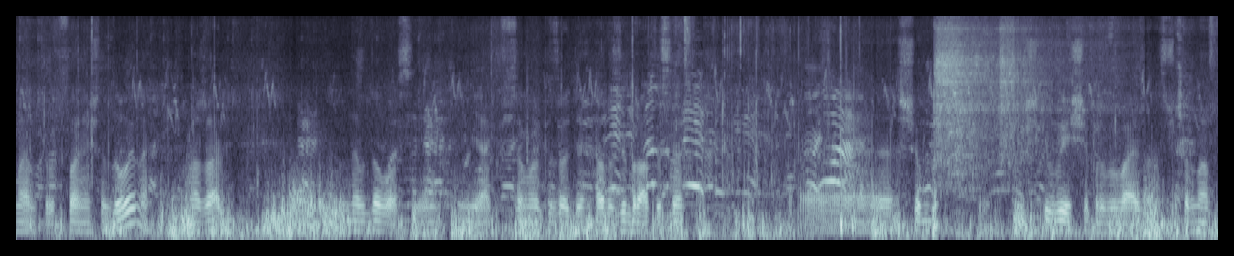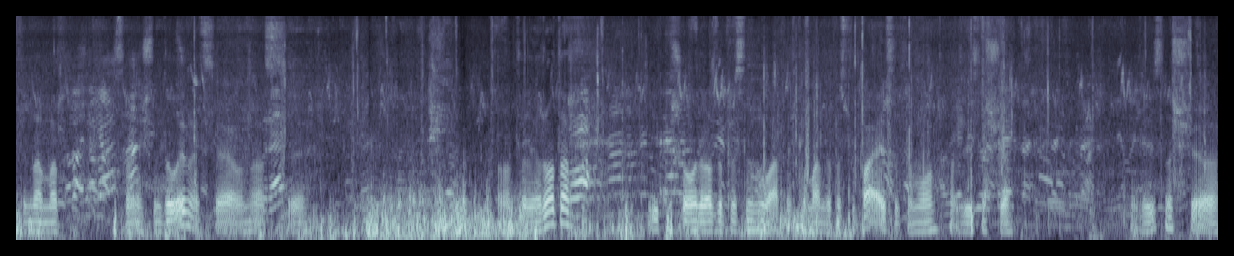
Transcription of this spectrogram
момент у Сонячної долини. На жаль, не вдалося ніяк в цьому епізоді розібратися, Е, щоб трішки вище прибуває зараз 14 номер Сонячної долини. Це у нас е, Анатолій Ротар. І пішов одразу пресингувати. Команда поступається, тому звісно, що звісно, що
